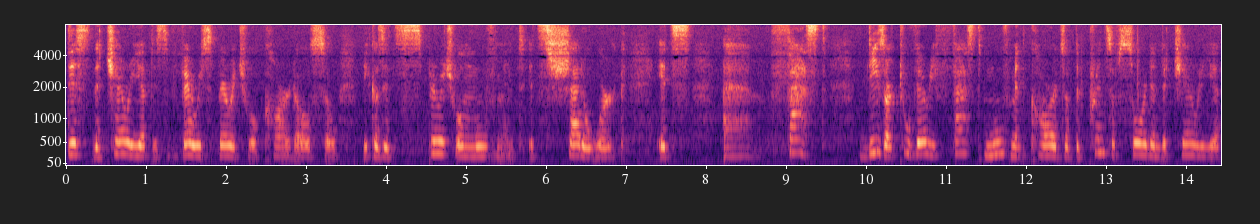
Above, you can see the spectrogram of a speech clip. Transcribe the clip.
this the chariot is very spiritual card also because it's spiritual movement it's shadow work it's um, fast. These are two very fast movement cards of the prince of sword and the chariot.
